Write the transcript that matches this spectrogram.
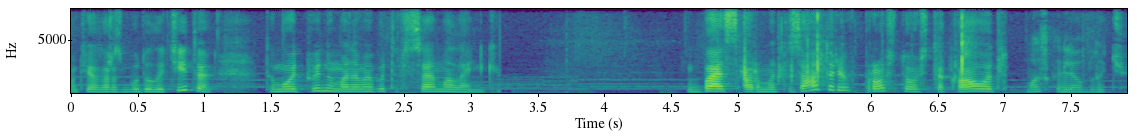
От я зараз буду летіти, тому відповідно в мене має бути все маленьке. Без ароматизаторів, просто ось така от маска для обличчя.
